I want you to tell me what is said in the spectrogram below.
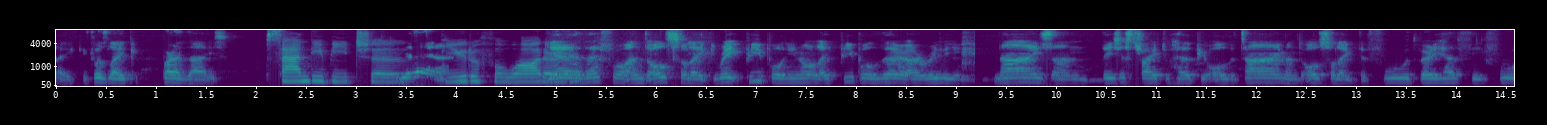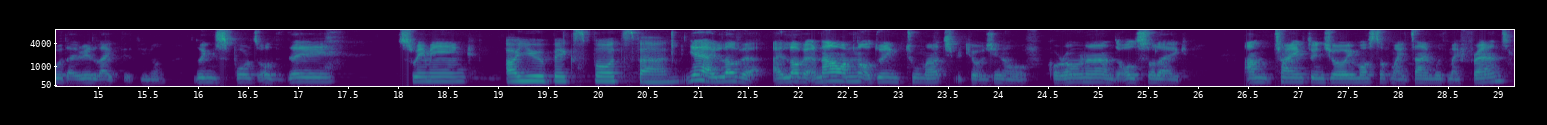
like it was like paradise sandy beaches, yeah. beautiful water. Yeah, therefore, and also like great people. You know, like people there are really nice, and they just try to help you all the time. And also like the food, very healthy food. I really liked it. You know, doing sports all the day, swimming. Are you a big sports fan? Yeah, I love it. I love it. Now I'm not doing too much because you know of Corona, and also like I'm trying to enjoy most of my time with my friends.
